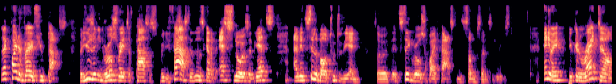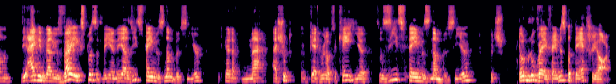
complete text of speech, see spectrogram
There are quite a very few paths. But usually growth rates of paths is really fast, and this is kind of as slow as it gets, and it's still about two to the n. So it still grows quite fast in some sense at least. Anyway, you can write down the eigenvalues very explicitly, and they are these famous numbers here. Kind of, nah, I should get rid of the k here. So these famous numbers here, which don't look very famous, but they actually are.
